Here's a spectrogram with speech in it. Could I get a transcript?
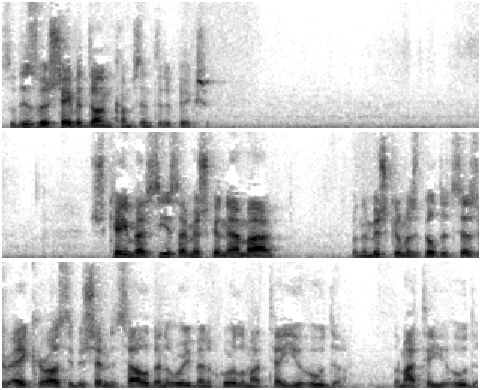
So this is where Shevet Dan comes into the picture. Shkeim Basiyas HaMishkan Nemar, when the Mishkan was built, it says, Re'ei Karasi B'Shem Nitzal Ben Uri Ben Chur L'matei Yehuda. L'matei Yehuda.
